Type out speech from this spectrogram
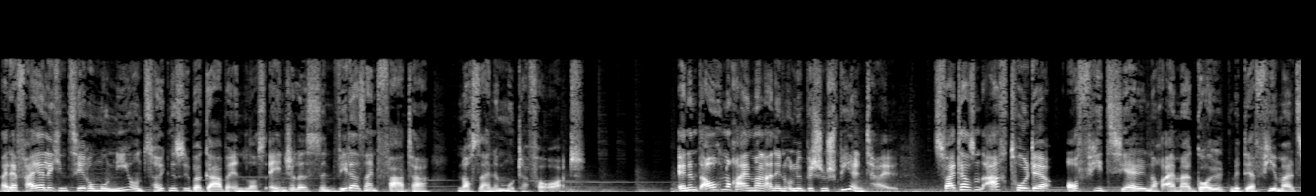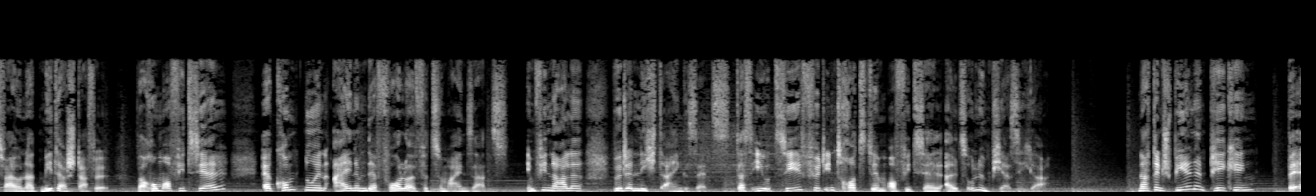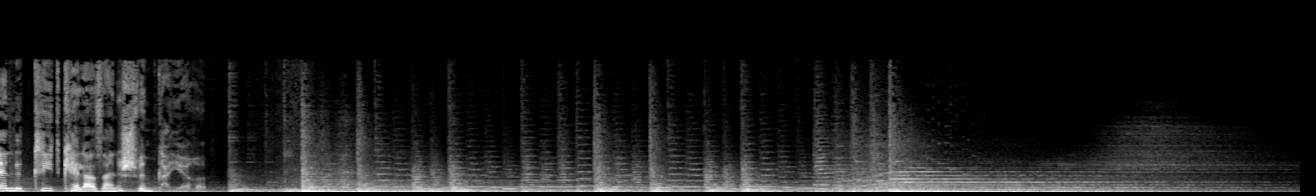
Bei der feierlichen Zeremonie und Zeugnisübergabe in Los Angeles sind weder sein Vater noch seine Mutter vor Ort. Er nimmt auch noch einmal an den Olympischen Spielen teil. 2008 holt er offiziell noch einmal Gold mit der 4x200 Meter Staffel. Warum offiziell? Er kommt nur in einem der Vorläufe zum Einsatz. Im Finale wird er nicht eingesetzt. Das IOC führt ihn trotzdem offiziell als Olympiasieger. Nach den Spielen in Peking beendet Cleet Keller seine Schwimmkarriere.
